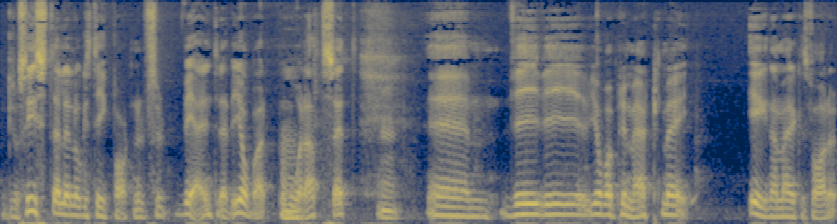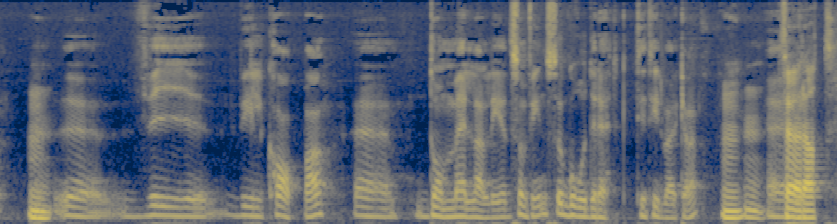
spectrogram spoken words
grossist eller en logistikpartner för vi är inte det. Vi jobbar på Mm. vårat sätt. Eh, vi, vi jobbar primärt med egna märkesvaror. Mm. Eh, vi vill kapa eh, de mellanled som finns och gå direkt till tillverkarna. Mm. För att...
